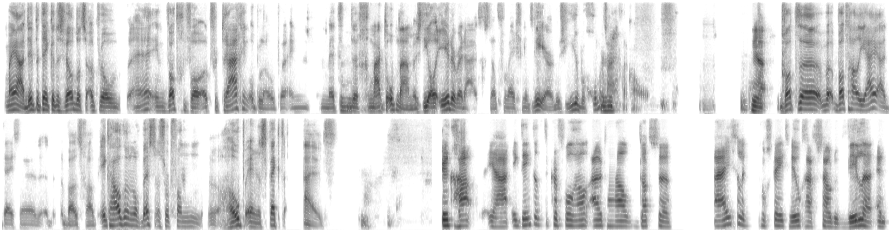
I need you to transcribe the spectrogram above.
maar ja, dit betekent dus wel dat ze ook wel hè, in wat geval ook vertraging oplopen. En met Mhm. de gemaakte opnames, die al eerder werden uitgesteld vanwege het weer. Dus hier begon het Mhm. eigenlijk al. Ja. Wat, eh, wa- wat haal jij uit deze eh, boodschap? Ik haalde er nog best een soort van eh, hoop en respect uit. Ik, ha ja, ik denk dat ik er vooral uithaal dat ze eigenlijk nog steeds heel graag zouden willen en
